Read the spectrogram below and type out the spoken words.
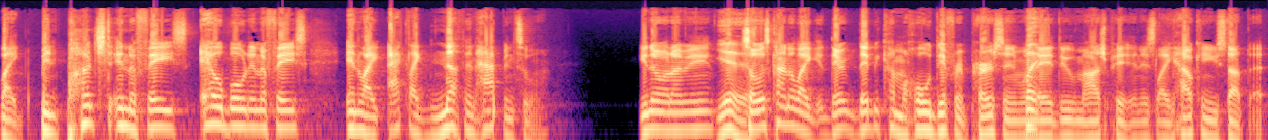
like been punched in the face, elbowed in the face, and like act like nothing happened to them. You know what I mean? Yeah. So it's kind of like they they become a whole different person when But- they do mosh pit, and it's like, how can you stop that?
